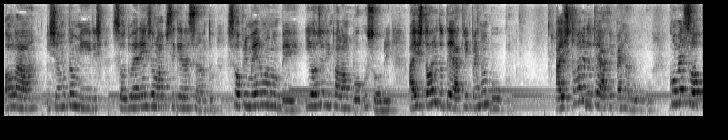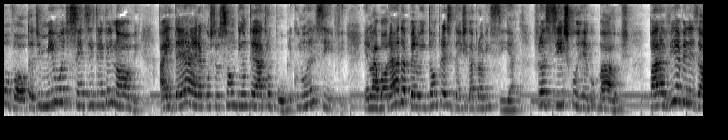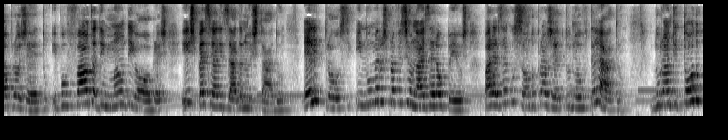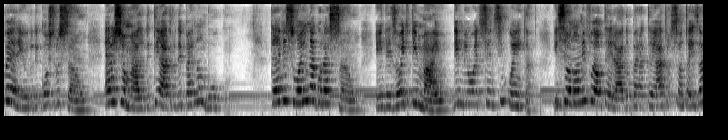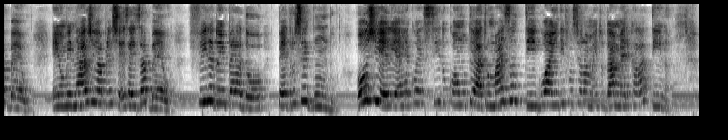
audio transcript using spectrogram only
Olá, me chamo Tamires, sou do Erenjo Lopes Figueira Santo, sou o primeiro ano B e hoje eu vim falar um pouco sobre a história do teatro em Pernambuco. A história do teatro em Pernambuco começou por volta de 1839. A ideia era a construção de um teatro público no Recife, elaborada pelo então presidente da província, Francisco Rego Barros. Para viabilizar o projeto e por falta de mão de obras especializada no Estado, ele trouxe inúmeros profissionais europeus para a execução do projeto do novo teatro. Durante todo o período de construção, era chamado de Teatro de Pernambuco. Teve sua inauguração em 18 de maio de 1850 e seu nome foi alterado para Teatro Santa Isabel, em homenagem à princesa Isabel, filha do imperador Pedro II. Hoje ele é reconhecido como o teatro mais antigo ainda em funcionamento da América Latina.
